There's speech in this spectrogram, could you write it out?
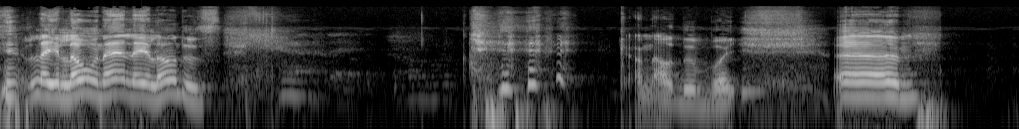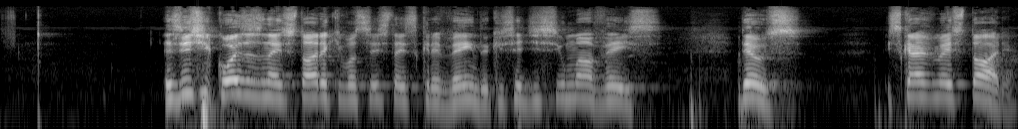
Leilão, né? Leilão dos. Canal do boi. Uh, Existem coisas na história que você está escrevendo que você disse uma vez: Deus, escreve minha história.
